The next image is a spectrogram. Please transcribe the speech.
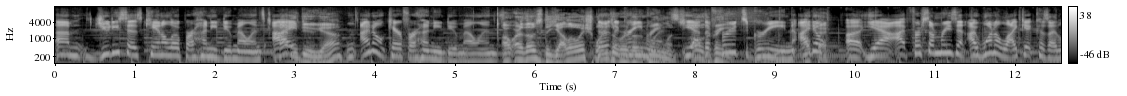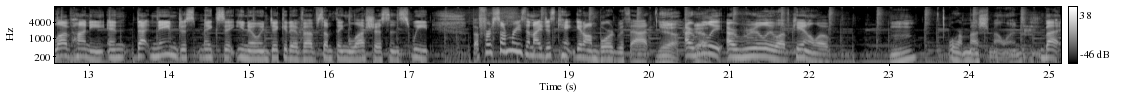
Um, Judy says cantaloupe or honeydew melons. Honeydew, yeah. I I don't care for honeydew melons. Oh, are those the yellowish They're ones the or green, the green ones. ones? Yeah, oh, the, green. fruit's green. I Okay. don't. Uh, yeah, I, for some reason I want to like it because I love honey, and that name just makes it, you know, indicative of something luscious and sweet. But for some reason, I just can't get on board with that. Yeah, I yeah. really, I really love cantaloupe. Mm-hmm. Or mushmelon, but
